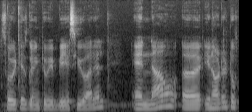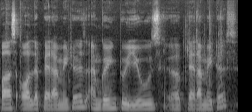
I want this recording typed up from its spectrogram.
So it is going to be base URL. And now uh, in order to pass all the parameters, I'm going to use uh, parameters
